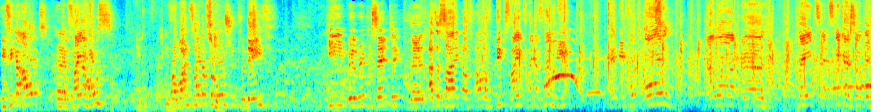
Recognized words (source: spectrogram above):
We figure out uh, fire hose from one side of the ocean to Dave. He will represent the other side of our big firefighter family, and we put all our uh, plates and stickers on this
